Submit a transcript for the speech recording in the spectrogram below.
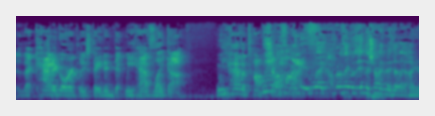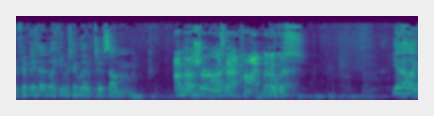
that categorically stated that we have like a we have a top We have a shelf hard, life. like, I think it was in the show. I think they said like 150. They said like humans can live to some. I'm not sure it was that high, but it was You know, like,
